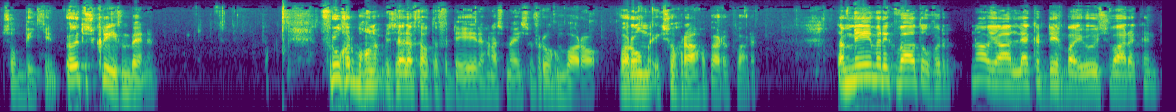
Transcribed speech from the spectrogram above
zo'n beetje uit te schrijven bent. Vroeger begon ik mezelf dan te verdedigen als mensen vroegen waarom, waarom ik zo graag op werk werk. Dan meemer ik wat over, nou ja, lekker dicht bij huis werken,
